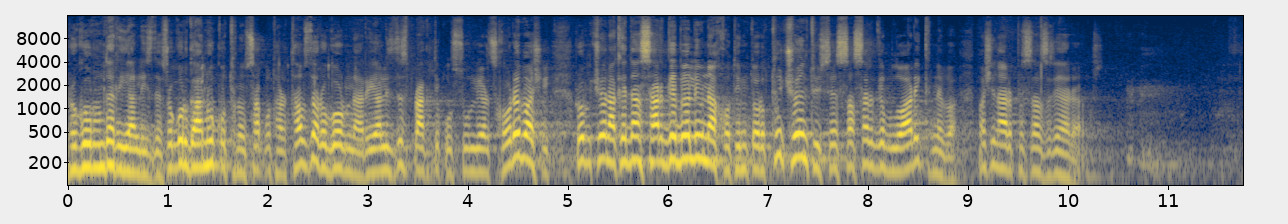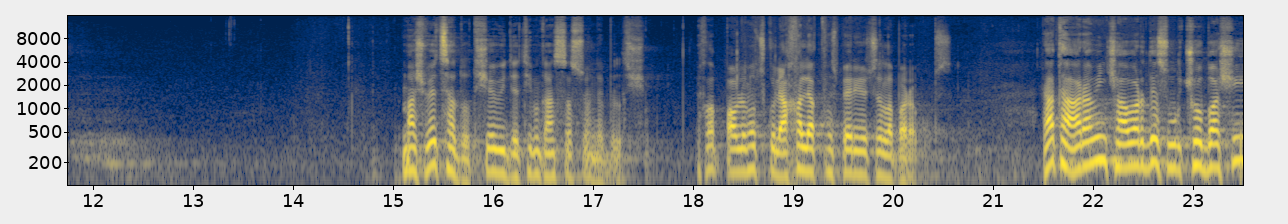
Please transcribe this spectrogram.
როგორ უნდა რეალიზდეს, როგორ განუკუთვნოს საკუთარ თავს და როგორ უნდა რეალიზდეს პრაქტიკულ სულიერ ცხოვრებაში, რომ ჩვენ აქედან სარგებელი ვნახოთ, იმიტომ რომ თუ ჩვენთვის ეს სასარგებლო არ იქნება, მაშინ არაფერს აზრი არ აქვს. მას ვეცადოთ შევიდეთ იმ განსასვენებელში. ახლა პავლე მოციქული ახალი აღთქმის პერიოდზე ლაპარაკობს. რათა არავინ ჩავარდეს ურჩობაში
